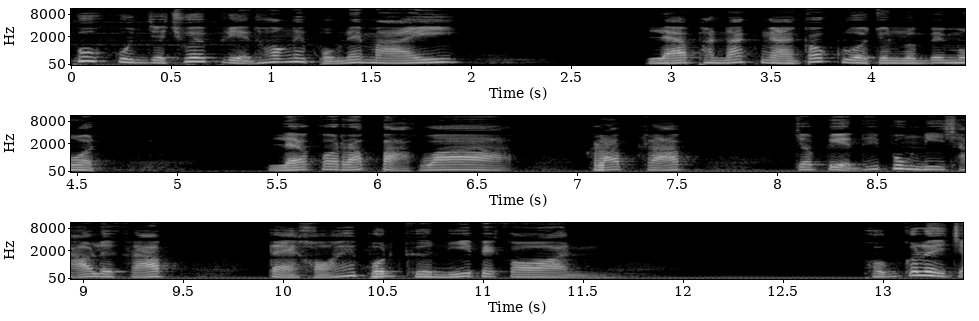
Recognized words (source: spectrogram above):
พวกคุณจะช่วยเปลี่ยนห้องให้ผมได้ไหม แล้วพนักงานก็กลัวจนลนไปหมด แล้วก็รับปากว่า ครับครับ จะเปลี่ยนให้พรุ่งนี้เช้าเลยครับ แต่ขอให้พ้นคืนนี้ไปก่อน ผมก็เลยใจ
